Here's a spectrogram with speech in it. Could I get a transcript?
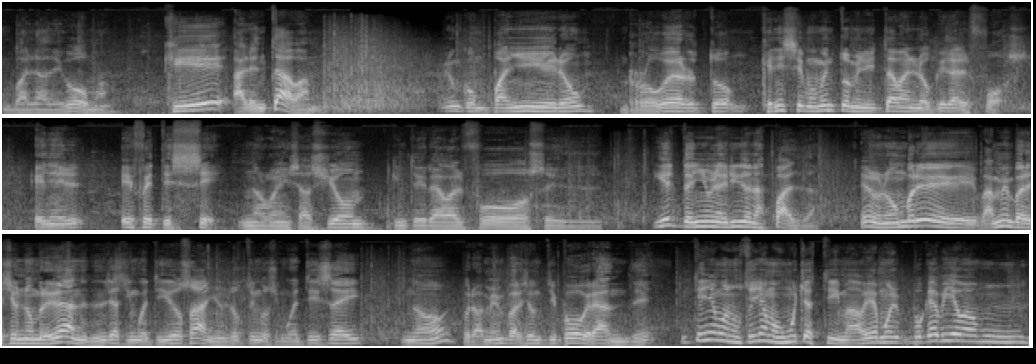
bala de goma, que alentaban. Había un compañero, Roberto, que en ese momento militaba en lo que era el FOS, en el FTC, una organización que integraba el FOS, y él tenía una herida en la espalda. Era un hombre, a mí me parecía un hombre grande, tendría 52 años, yo tengo 56, ¿no? Pero a mí me parecía un tipo grande. Y teníamos, nos teníamos mucha estima, había porque había un...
